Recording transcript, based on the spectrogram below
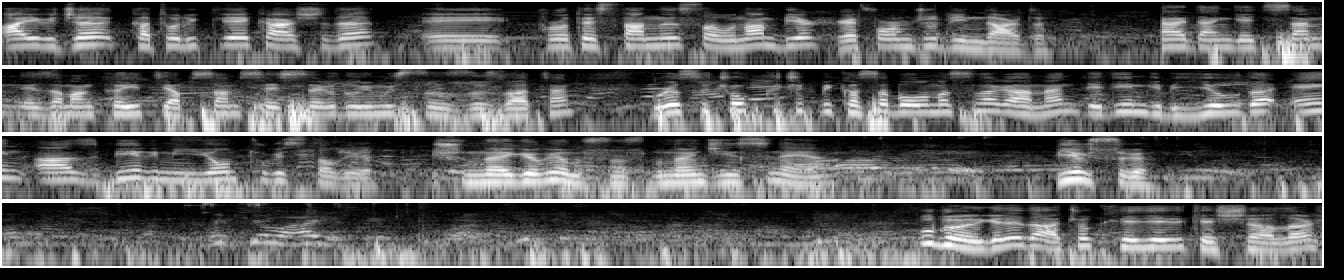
Ayrıca Katolikliğe karşı da e, protestanlığı savunan bir reformcu dindardı. Nereden geçsem, ne zaman kayıt yapsam sesleri duymuşsunuzdur zaten. Burası çok küçük bir kasaba olmasına rağmen dediğim gibi yılda en az 1 milyon turist alıyor. Şunları görüyor musunuz? Bunların cinsi ne ya? Bir sürü. Bu bölgede daha çok hediyelik eşyalar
